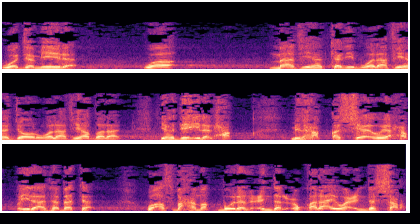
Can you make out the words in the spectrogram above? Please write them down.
وجميلة وما فيها كذب ولا فيها جور ولا فيها ضلال. يهدي إلى الحق. من حق الشيء يحق إذا ثبت وأصبح مقبولا عند العقلاء وعند الشرع.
